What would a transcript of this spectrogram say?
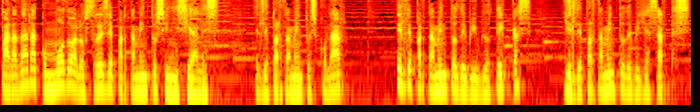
para dar acomodo a los tres departamentos iniciales, el departamento escolar, el departamento de bibliotecas y el departamento de bellas artes,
